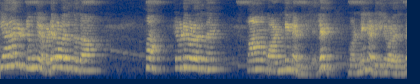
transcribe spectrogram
ക്യാരറ്റും എവിടെ വളരുന്നതാ? ആ എവിടെ വളരുന്നേ? ആ മണ്ണിനടിയിൽ അല്ലേ? മണ്ണിനടിയിൽ വളരുന്ന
